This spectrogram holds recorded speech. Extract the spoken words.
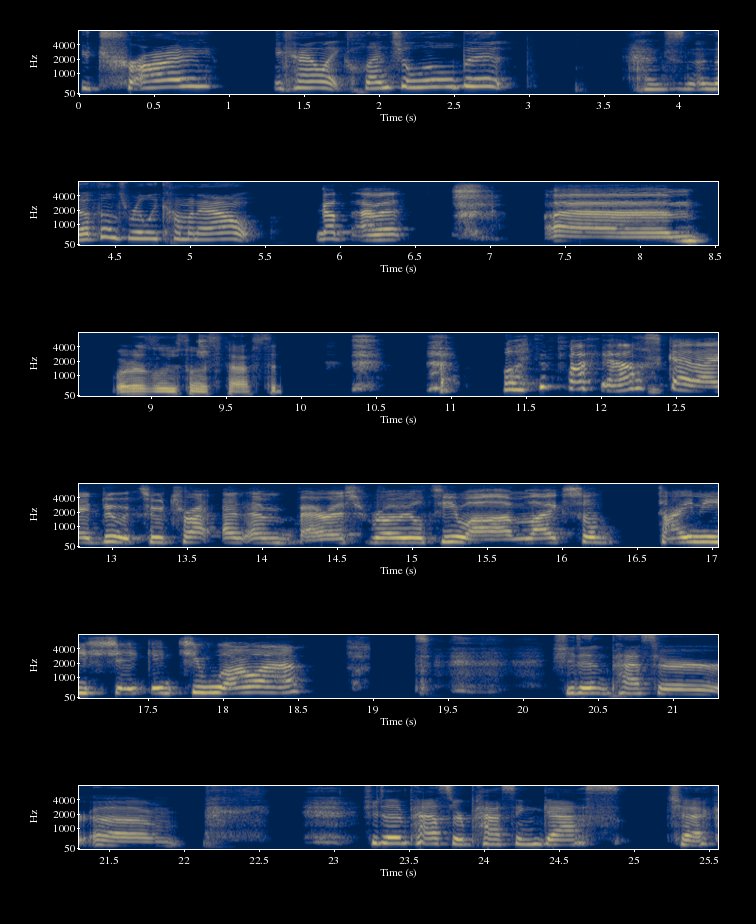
you try. You kind of like clench a little bit, and just nothing's really coming out. God damn it. Um, What does Luthmos have to what the fuck else can I do to try and embarrass royalty while I'm like some tiny shaking chihuahua? She didn't pass her. Um, she didn't pass her passing gas check.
